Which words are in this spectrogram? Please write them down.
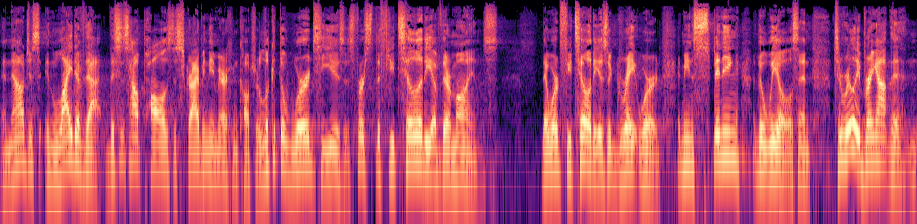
And now, just in light of that, this is how Paul is describing the American culture. Look at the words he uses. First, the futility of their minds. That word futility is a great word. It means spinning the wheels. And to really bring out the,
